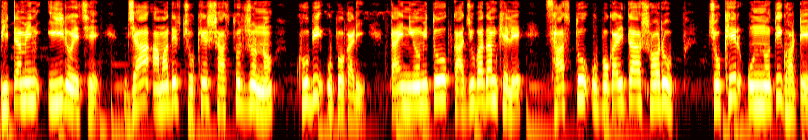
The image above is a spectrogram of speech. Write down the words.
ভিটামিন ই রয়েছে, যা আমাদের চোখের স্বাস্থ্যর জন্য খুবই উপকারী। তাই নিয়মিত কাজু বাদাম খেলে স্বাস্থ্য উপকারিতা স্বরূপ চোখের উন্নতি ঘটে।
